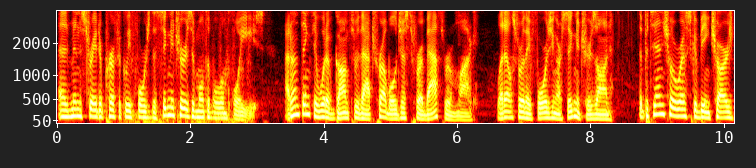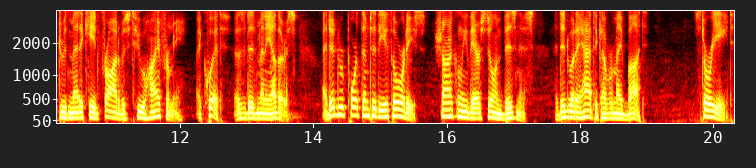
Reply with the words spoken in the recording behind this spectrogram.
An administrator perfectly forged the signatures of multiple employees. I don't think they would have gone through that trouble just for a bathroom log. What else were they forging our signatures on? The potential risk of being charged with Medicaid fraud was too high for me. I quit, as did many others. I did report them to the authorities. Shockingly, they are still in business. I did what I had to cover my butt. Story 8.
